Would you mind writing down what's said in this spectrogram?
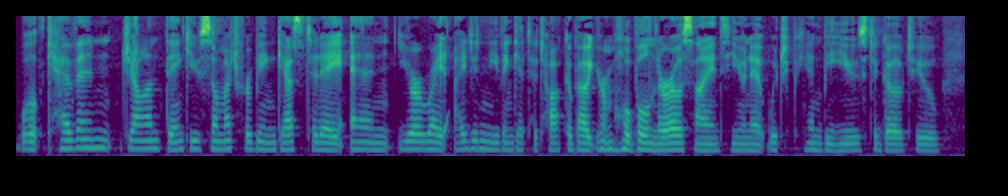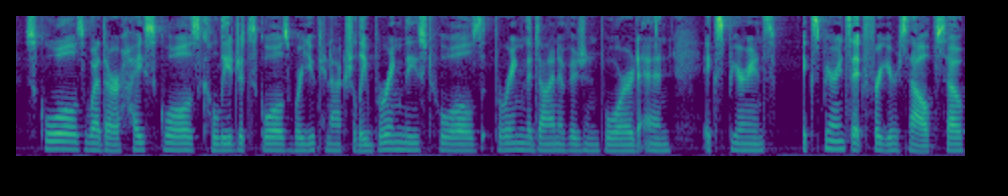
Well, Kevin, John, thank you so much for being guests today. And you're right, I didn't even get to talk about your mobile neuroscience unit, which can be used to go to schools, whether high schools, collegiate schools, where you can actually bring these tools, bring the Dynavision board, and experience experience it for yourself. So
